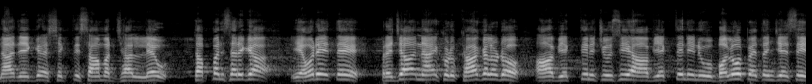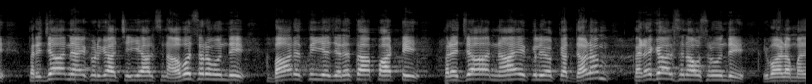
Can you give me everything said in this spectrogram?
నా దగ్గర శక్తి సామర్థ్యాలు లేవు. తప్పనిసరిగా ఎవరైతే ప్రజానాయకుడు కాగలడో ఆ వ్యక్తిని చూసి ఆ వ్యక్తిని నువ్వు బలోపేతం చేసి ప్రజానాయకుడిగా చేయాల్సిన అవసరం ఉంది. భారతీయ జనతా పార్టీ ప్రజానాయకుల యొక్క దళం పెరగాల్సిన అవసరం ఉంది. ఇవాళ మన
